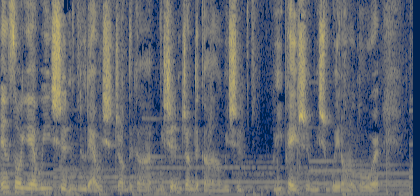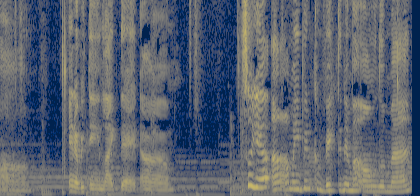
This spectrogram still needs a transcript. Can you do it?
and so, yeah, we shouldn't do that. We should jump the gun. We shouldn't jump the gun. We should be patient. We should wait on the Lord um, and everything like that. Um, so yeah, I'm even convicted in my own little mind,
